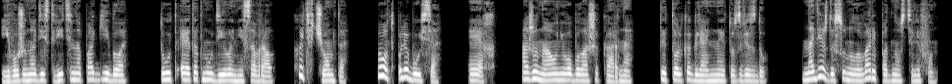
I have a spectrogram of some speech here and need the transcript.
его жена действительно погибла. Тут этот мудила не соврал, хоть в чем-то. Вот, полюбуйся. Эх, а жена у него была шикарная. Ты только глянь на эту звезду. Надежда сунула Варе под нос телефон.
